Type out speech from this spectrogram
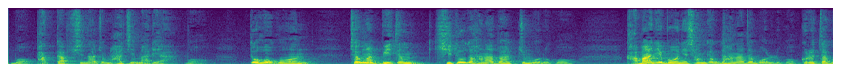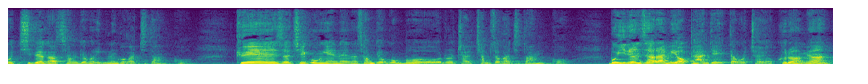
뭐 밥값이나 좀 하지 말이야. 뭐 또 혹은 정말 믿음 기도도 하나도 할 줄 모르고 가만히 보니 성경도 하나도 모르고 그렇다고 집에 가서 성경을 읽는 것 같지도 않고 교회에서 제공해내는 성경 공부를 잘 참석하지도 않고 뭐 이런 사람이 옆에 앉아 있다고 쳐요. 그러면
